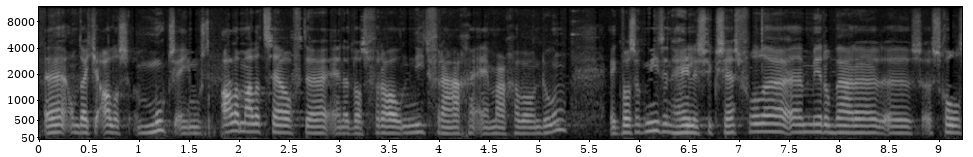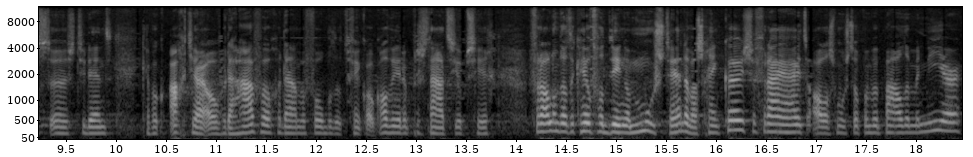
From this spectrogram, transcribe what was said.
Omdat je alles moet en je moest allemaal hetzelfde. En het was vooral niet vragen en maar gewoon doen. Ik was ook niet een hele succesvolle uh, middelbare schoolstudent. Ik heb ook acht jaar over de HAVO gedaan bijvoorbeeld. Dat vind ik ook alweer een prestatie op zich. Vooral omdat ik heel veel dingen moest. Hè. Er was geen keuzevrijheid, alles moest op een bepaalde manier.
